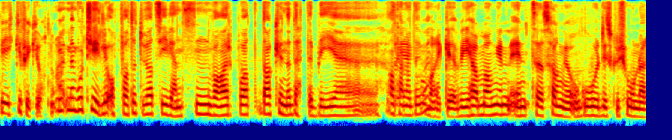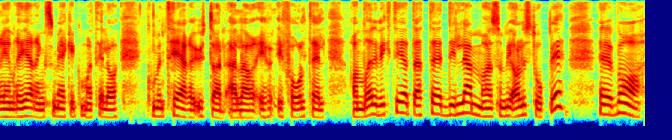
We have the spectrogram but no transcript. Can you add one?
vi ikke fikk gjort noe. Men, men, hvor tydelig oppfattet du at Siv Jensen var på at da kunne dette bli uh, alternativet? Vi har mange interessante og gode diskusjoner i en regjering som jeg ikke kommer til å kommentere utad eller i i, forhold til andre. Det er viktig at dette dilemmaet som vi alle sto oppi, eh, var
